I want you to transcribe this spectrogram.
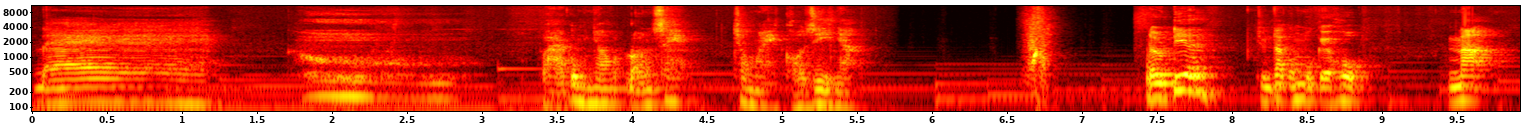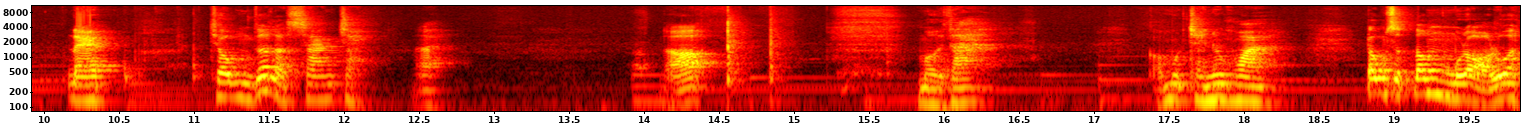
Đẹp và hãy cùng nhau đón xem trong này có gì nhá Đầu tiên chúng ta có một cái hộp nặng, đẹp Trông rất là sang chảnh. Đây. Đó. Mở ra. Có một chai nước hoa. Tông sự tông màu đỏ luôn.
